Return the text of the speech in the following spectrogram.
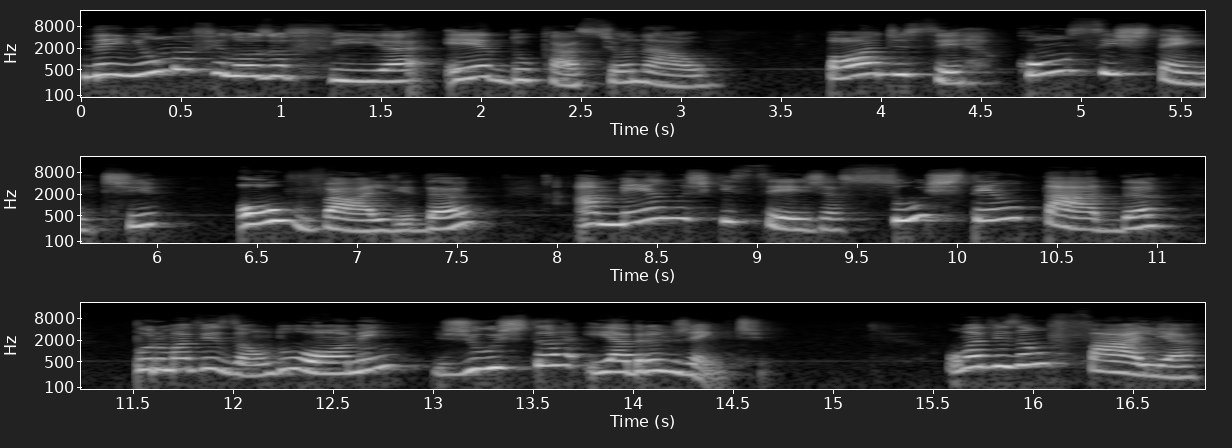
nenhuma filosofia educacional pode ser consistente ou válida a menos que seja sustentada por uma visão do homem justa e abrangente. Uma visão falha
